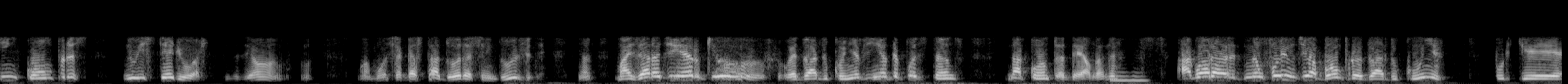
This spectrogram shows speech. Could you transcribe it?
em compras no exterior. Entendeu? Uma moça gastadora, sem dúvida, né? mas era dinheiro que o, o, Eduardo Cunha vinha depositando na conta dela. Né? Uhum. Agora, não foi um dia bom para o Eduardo Cunha, porque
